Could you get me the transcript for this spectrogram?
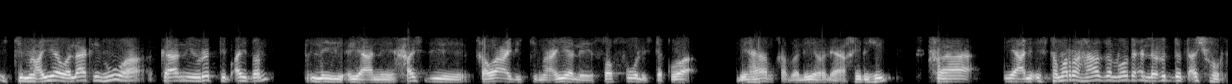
اجتماعية ولكن هو كان يرتب أيضا يعني حشد قواعد اجتماعية لصفه والاستقواء بها القبلية والى اخره ف يعني استمر هذا الوضع لعدة أشهر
